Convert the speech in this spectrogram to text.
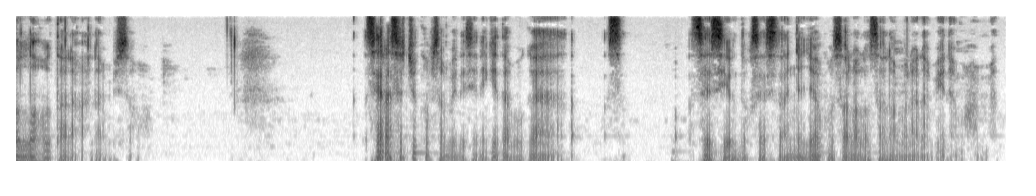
Allah taala alam. Saya rasa cukup sampai di sini kita buka sesi untuk sesi tanya jawab. Wassalamualaikum warahmatullahi wabarakatuh.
